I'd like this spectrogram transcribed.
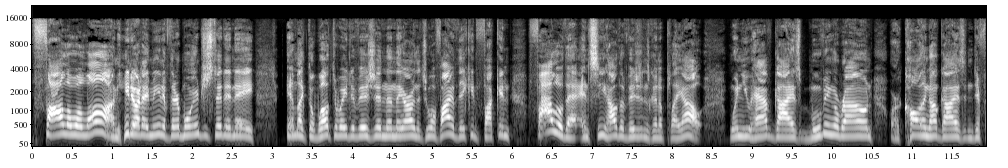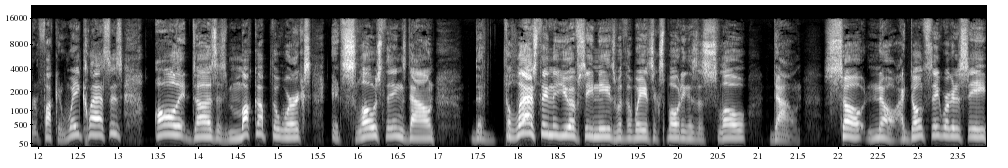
follow along. You know what I mean? If they're more interested in a in like the welterweight division than they are in the 205, they can fucking follow that and see how the vision's going to play out. When you have guys moving around or calling out guys in different fucking weight classes, all it does is muck up the works. It slows things down. The the last thing the UFC needs with the way it's exploding is to slow down. So no, I don't think we're going to see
